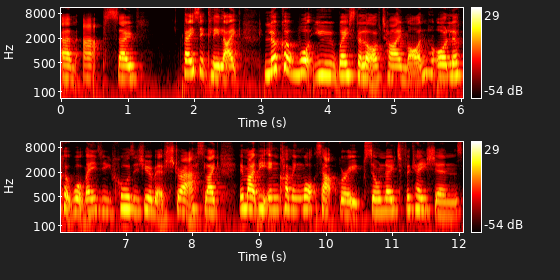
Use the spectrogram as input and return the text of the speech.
um, apps. So basically, like look at what you waste a lot of time on or look at what maybe causes you a bit of stress like it might be incoming whatsapp groups or notifications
